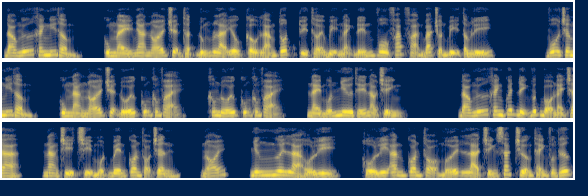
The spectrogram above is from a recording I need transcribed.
Đào ngữ khanh nghĩ thầm, cùng này nha nói chuyện thật đúng là yêu cầu làm tốt tùy thời bị ngạnh đến vô pháp phản bác chuẩn bị tâm lý. Vô châm nghĩ thầm, cùng nàng nói chuyện đối cũng không phải, không đối cũng không phải, này muốn như thế nào chỉnh. Đào ngữ khanh quyết định vứt bỏ này cha, nàng chỉ chỉ một bên con thỏ chân, nói, nhưng ngươi là hồ ly, hồ ly ăn con thỏ mới là chính xác trưởng thành phương thức.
